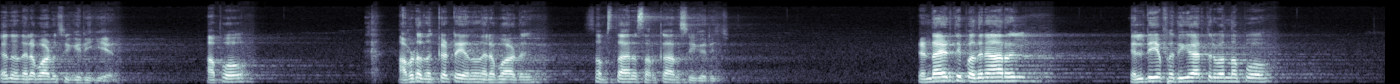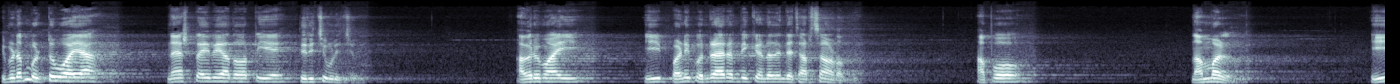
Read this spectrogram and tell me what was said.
എന്ന നിലപാട് സ്വീകരിക്കുകയാണ്. അപ്പോൾ അവിടെ നിൽക്കട്ടെ എന്ന നിലപാട് സംസ്ഥാന സർക്കാർ സ്വീകരിച്ചു. രണ്ടായിരത്തി പതിനാറിൽ എൽ ഡി എഫ് അധികാരത്തിൽ വന്നപ്പോൾ ഇവിടം വിട്ടുപോയ നാഷണൽ ഹൈവേ അതോറിറ്റിയെ തിരിച്ചു വിളിച്ചു. അവരുമായി ഈ പണി പുനരാരംഭിക്കേണ്ടതിന്റെ ചർച്ച നടന്നു. അപ്പോൾ നമ്മൾ ഈ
